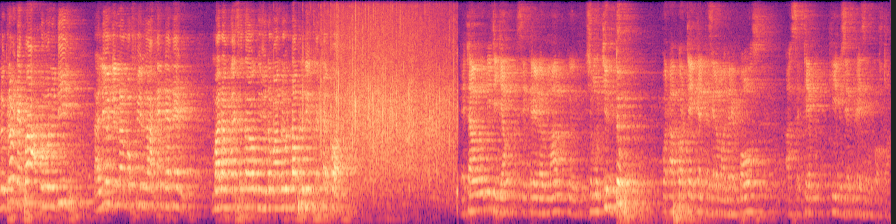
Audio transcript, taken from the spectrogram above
le grand départ, comme on le dit, la lionne de la morphine, la reine des reines, Madame Aïssata, que je demande d'applaudir très très fort. Étant étudiant, c'est très normal que je me tienne debout pour apporter quelques éléments de réponse à ce thème qui nous est très important.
